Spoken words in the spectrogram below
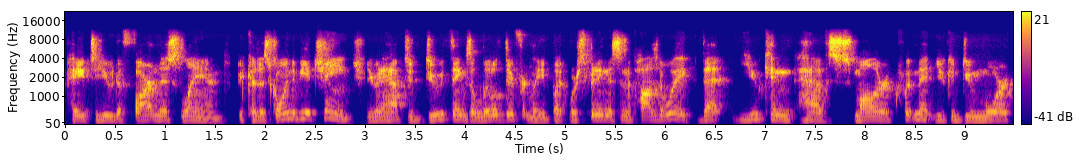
paid to you to farm this land because it's going to be a change. You're going to have to do things a little differently, but we're spinning this in a positive way that you can have smaller equipment. You can do more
